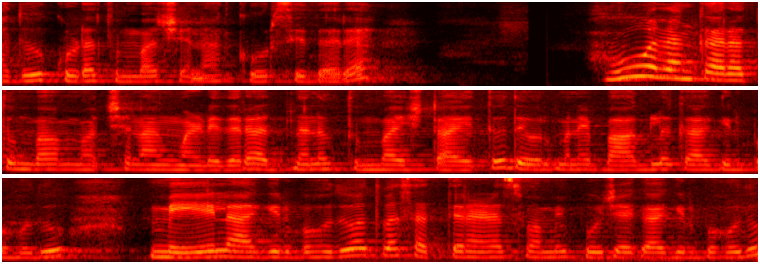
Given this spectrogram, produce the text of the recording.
ಅದು ಕೂಡ ತುಂಬ ಚೆನ್ನಾಗಿ ಕೂರಿಸಿದ್ದಾರೆ. ಹೂ ಅಲಂಕಾರ ತುಂಬ ಚೆನ್ನಾಗಿ ಮಾಡಿದ್ದಾರೆ. ಅದು ನನಗೆ ತುಂಬ ಇಷ್ಟ ಆಯಿತು. ದೇವ್ರ ಮನೆ ಬಾಗಿಲಿಗಾಗಿರಬಹುದು, ಮೇಲಾಗಿರಬಹುದು, ಅಥವಾ ಸತ್ಯನಾರಾಯಣ ಸ್ವಾಮಿ ಪೂಜೆಗಾಗಿರಬಹುದು,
